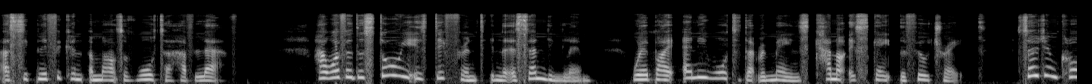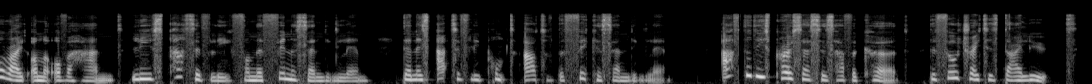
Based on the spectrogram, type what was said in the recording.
as significant amounts of water have left. However, the story is different in the ascending limb, whereby any water that remains cannot escape the filtrate. Sodium chloride, on the other hand, leaves passively from the thin ascending limb, then is actively pumped out of the thick ascending limb. After these processes have occurred, the filtrate is dilute.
